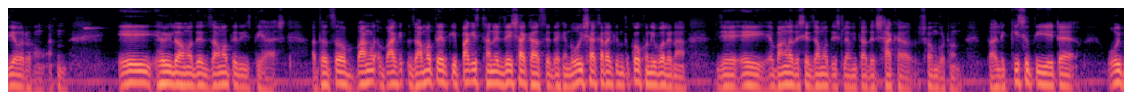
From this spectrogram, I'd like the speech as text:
জিয়াউর রহমান। এই হইল আমাদের জামাতের ইতিহাস। অথচ বাংলা জামাতের কি পাকিস্তানের যে শাখা আছে, দেখেন ওই শাখারা কিন্তু কখনই বলে না যে এই বাংলাদেশের জামাত ইসলামী তাদের শাখা সংগঠন। তাহলে কিছুতেই এটা ওই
